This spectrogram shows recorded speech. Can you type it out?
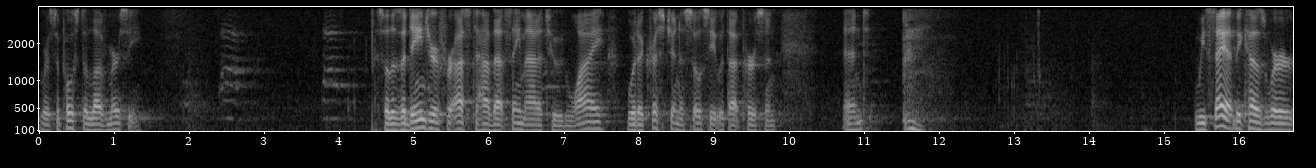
we're supposed to love mercy. So there's a danger for us to have that same attitude. Why would a Christian associate with that person? And we say it because we're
